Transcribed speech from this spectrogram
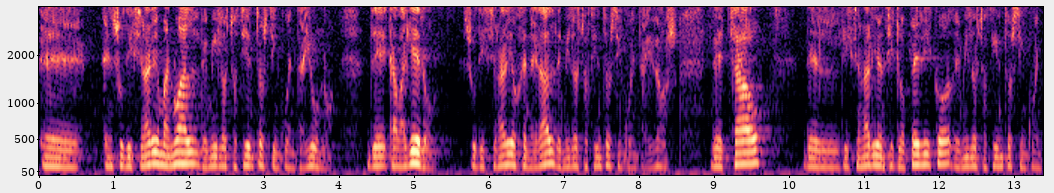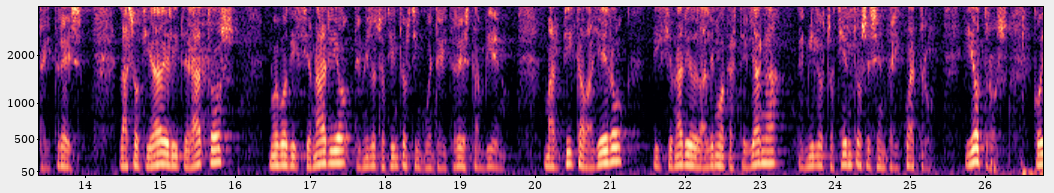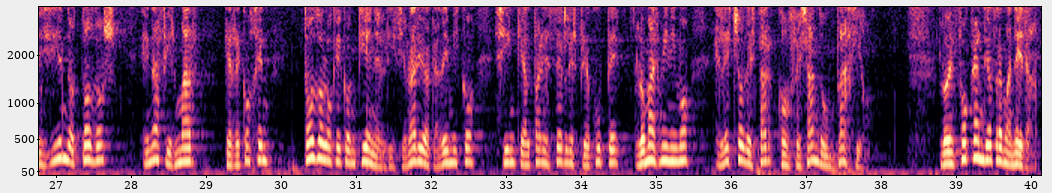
eh, en su diccionario manual de 1851, de Caballero, su diccionario general de 1852, de Chao, del diccionario enciclopédico de 1853, La Sociedad de Literatos, nuevo diccionario de 1853 también, Martí Caballero, Diccionario de la Lengua Castellana de 1864, y otros, coincidiendo todos en afirmar que recogen todo lo que contiene el diccionario académico sin que al parecer les preocupe lo más mínimo el hecho de estar confesando un plagio. Lo enfocan de otra manera.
